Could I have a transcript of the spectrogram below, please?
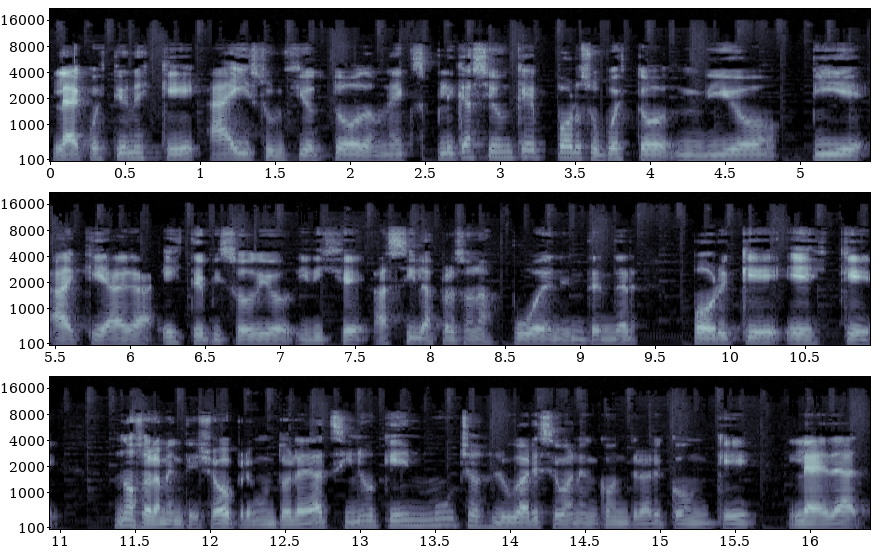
la cuestión es que ahí surgió toda una explicación que por supuesto dio pie a que haga este episodio y dije, así las personas pueden entender por qué es que no solamente yo pregunto la edad, sino que en muchos lugares se van a encontrar con que la edad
